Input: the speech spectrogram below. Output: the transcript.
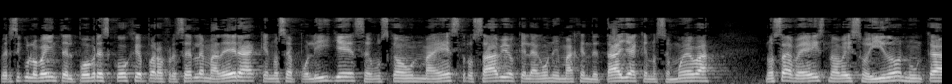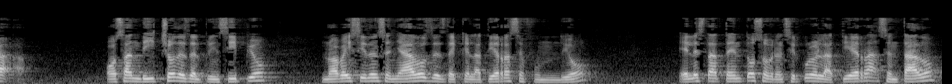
versículo 20, el pobre escoge para ofrecerle madera, que no se apolille, se busca un maestro sabio que le haga una imagen de talla, que no se mueva. ¿No sabéis, no habéis oído, nunca os han dicho desde el principio, no habéis sido enseñados desde que la tierra se fundió? Él está atento sobre el círculo de la tierra, sentado,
